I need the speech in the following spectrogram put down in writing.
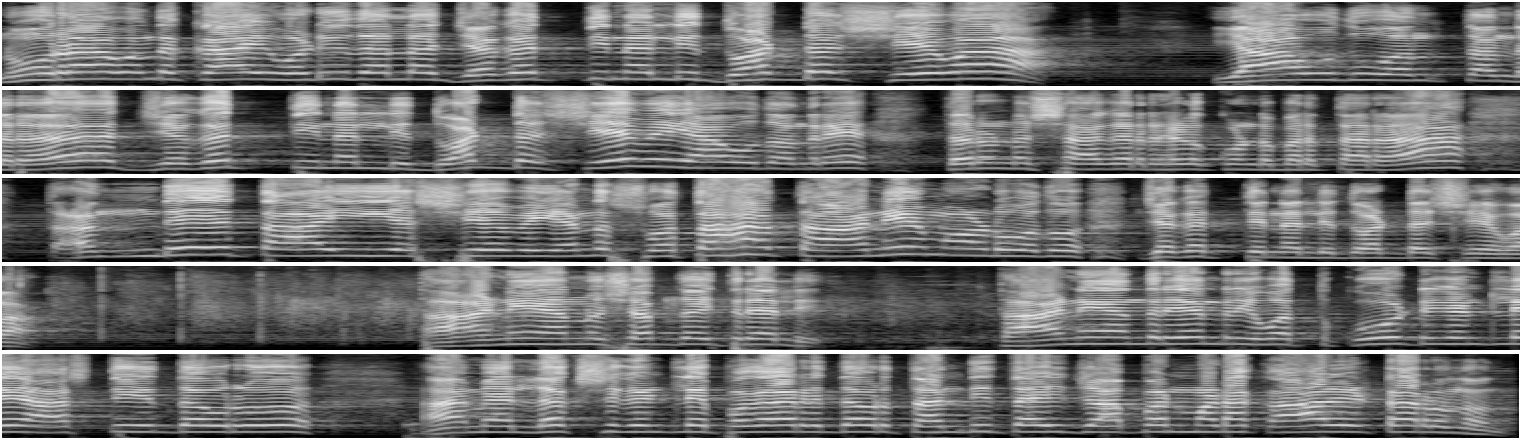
ನೂರ ಒಂದು ಕಾಯಿ ಹೊಡೆಯುವುದಲ್ಲ ಜಗತ್ತಿನಲ್ಲಿ ದೊಡ್ಡ ಸೇವಾ. ಯಾವುದು ಅಂತಂದ್ರೆ ಜಗತ್ತಿನಲ್ಲಿ ದೊಡ್ಡ ಸೇವೆ ಯಾವುದು ಅಂದರೆ ತರುಣ ಸಾಗರ್ ಹೇಳ್ಕೊಂಡು ಬರ್ತಾರ, ತಂದೆ ತಾಯಿಯ ಸೇವೆಯನ್ನು ಸ್ವತಃ ತಾನೇ ಮಾಡುವುದು ಜಗತ್ತಿನಲ್ಲಿ ದೊಡ್ಡ ಸೇವಾ. ತಾನೇ ಅನ್ನೋ ಶಬ್ದ ಐತ್ರಿ ಅಲ್ಲಿ. ತಾನೇ ಅಂದ್ರೆ ಏನ್ರಿ, ಇವತ್ತು ಕೋಟಿ ಗಂಟ್ಲೆ ಆಸ್ತಿ ಇದ್ದವರು, ಆಮೇಲೆ ಲಕ್ಷ ಗಂಟ್ಲೆ ಪಗಾರ ಇದ್ದವ್ರು, ತಂದೆ ತಾಯಿ ಜೋಪಾನ ಮಾಡಕ್ಕೆ ಆಳು ಇಟ್ಟಾರ ಒಂದೊಂದು.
